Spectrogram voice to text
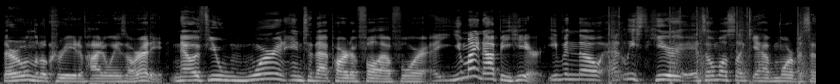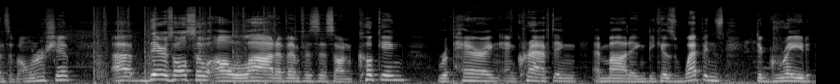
their own little creative hideaways already. Now, if you weren't into that part of Fallout 4, you might not be here, even though at least here it's almost like you have more of a sense of ownership. Uh, there's also a lot of emphasis on cooking, repairing, and crafting and modding because weapons degrade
